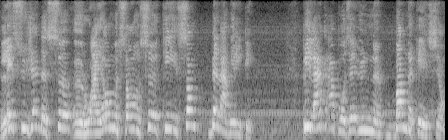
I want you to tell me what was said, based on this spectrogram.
Les sujets de ce royaume sont ceux qui sont de la vérité. Pilate a posé une bonne question.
